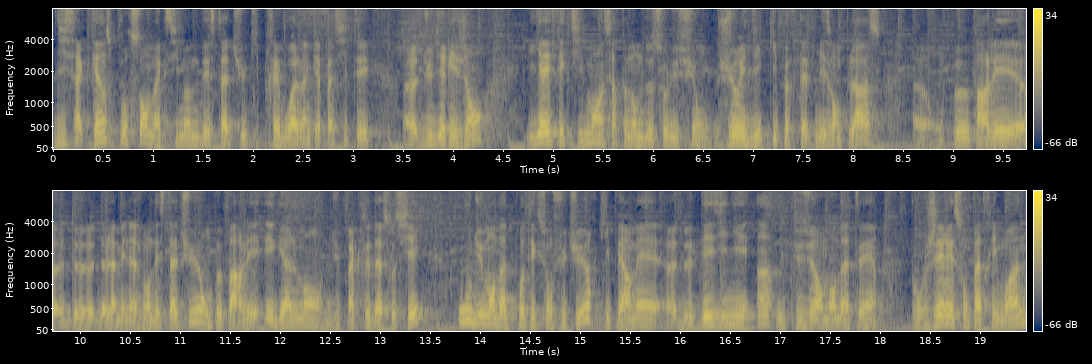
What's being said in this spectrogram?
10 à 15% maximum des statuts qui prévoient l'incapacité du dirigeant. Il y a effectivement un certain nombre de solutions juridiques qui peuvent être mises en place. Euh, on peut parler euh, de, l'aménagement des statuts, on peut parler également du pacte d'associés ou du mandat de protection future qui permet euh, de désigner un ou plusieurs mandataires pour gérer son patrimoine.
